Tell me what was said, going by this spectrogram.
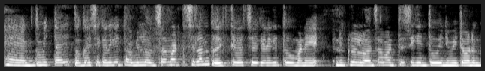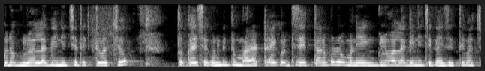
হ্যাঁ একদমই তাই। তো গাইস এখানে কিন্তু আমি লঞ্চার মারতেছিলাম। তো দেখতে পাচ্ছ এখানে কিন্তু মানে অনেকগুলো লঞ্চার মারতেছি কিন্তু এনিমিটা অনেকগুলো গ্লোয়ার লাগিয়ে নিচ্ছে দেখতে পাচ্ছ। তো গাইস এখন কিন্তু মারার ট্রাই করতেছি। তারপরেও মানে গ্লোয়ার লাগিয়ে নিচ্ছে গাইস দেখতে পাচ্ছ।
